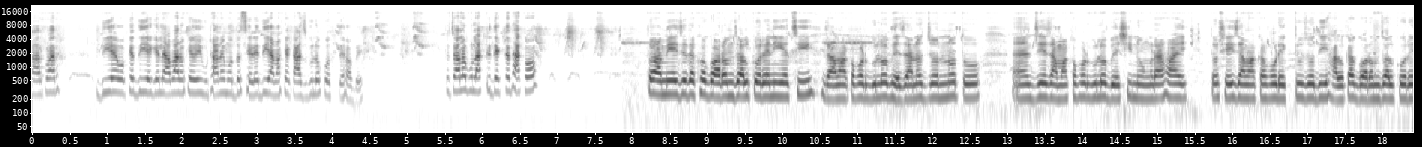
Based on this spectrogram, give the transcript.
তারপর দিয়ে ওকে দিয়ে গেলে আবার ওকে ওই উঠানের মধ্যে ছেড়ে দিয়ে আমাকে কাজগুলো করতে হবে। তো চলো বুলাকটি দেখতে থাকো। তো আমি এই যে দেখো গরম জল করে নিয়েছি, জামা কাপড়গুলো ভেজানোর জন্য। তো যে জামা কাপড়গুলো বেশি নোংরা হয়, তো সেই জামা কাপড় একটু যদি হালকা গরম জল করে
